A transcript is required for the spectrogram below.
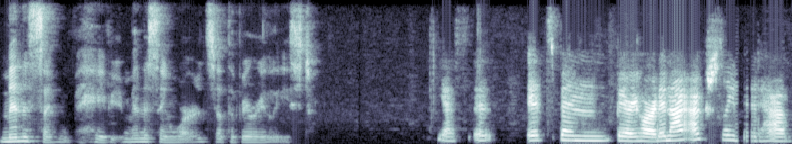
menacing behavior, menacing words at the very least. Yes, it it's been very hard. And I actually did have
